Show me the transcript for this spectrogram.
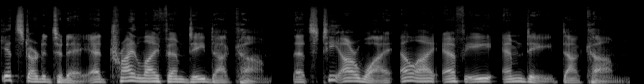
Get started today at trylifemd.com. That's T R Y L I F E M D.com.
